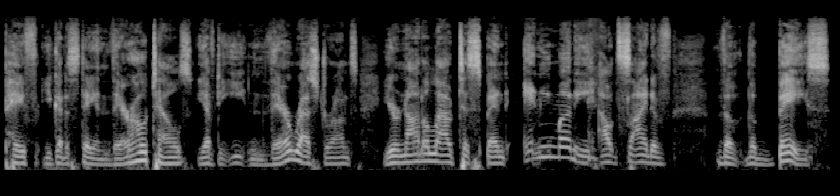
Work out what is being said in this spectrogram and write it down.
pay for you got to stay in their hotels you have to eat in their restaurants you're not allowed to spend any money outside of the the base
